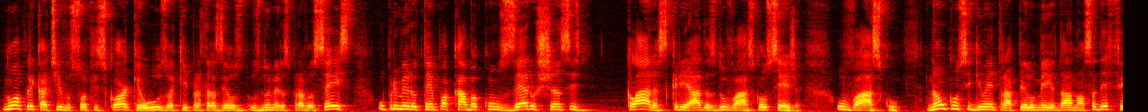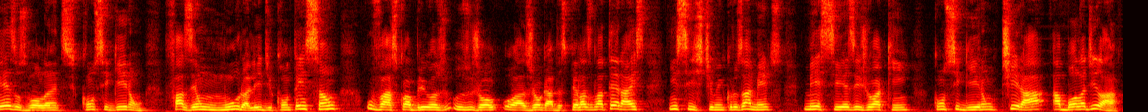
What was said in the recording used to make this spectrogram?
no aplicativo SofaScore, que eu uso aqui para trazer os, os números para vocês, o primeiro tempo acaba com zero chances claras criadas do Vasco, ou seja, o Vasco não conseguiu entrar pelo meio da nossa defesa, os volantes conseguiram fazer um muro ali de contenção, o Vasco abriu as, as jogadas pelas laterais, insistiu em cruzamentos, Messias e Joaquim conseguiram tirar a bola de lá.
